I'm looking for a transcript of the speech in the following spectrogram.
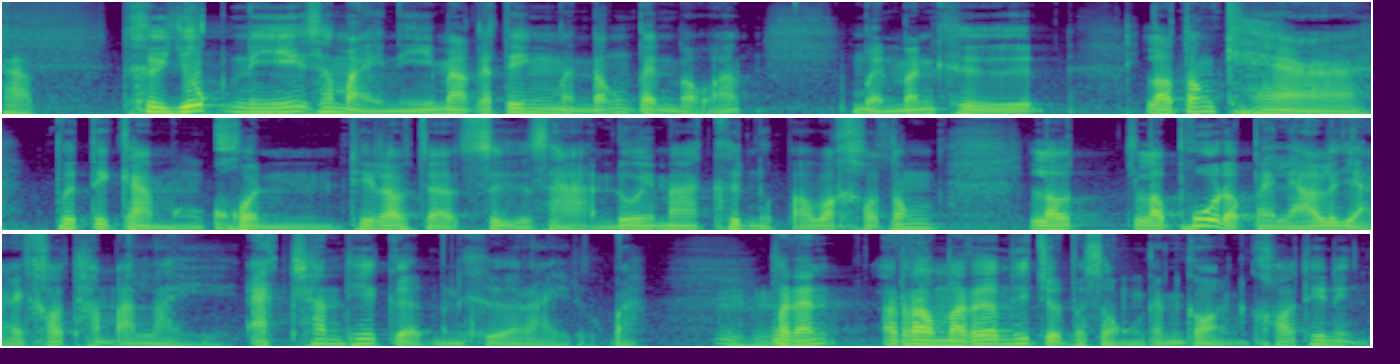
ครับคือยุคนี้สมัยนี้ marketing มันต้องเป็นแบบว่า เหมือนมันคือ เราต้อง care พฤติกรรมของคนที่เราจะสื่อสารด้วยมากขึ้นถูกปะว่าเขาต้องเราเราพูดออกไปแล้วเราอยากให้เขาทำอะไร action ที่เกิดมันคืออะไรถูกปะอือฮึ เพราะฉะนั้นเรามาเริ่มที่จุดประสงค์กันก่อนข้อที่หนึ่ง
